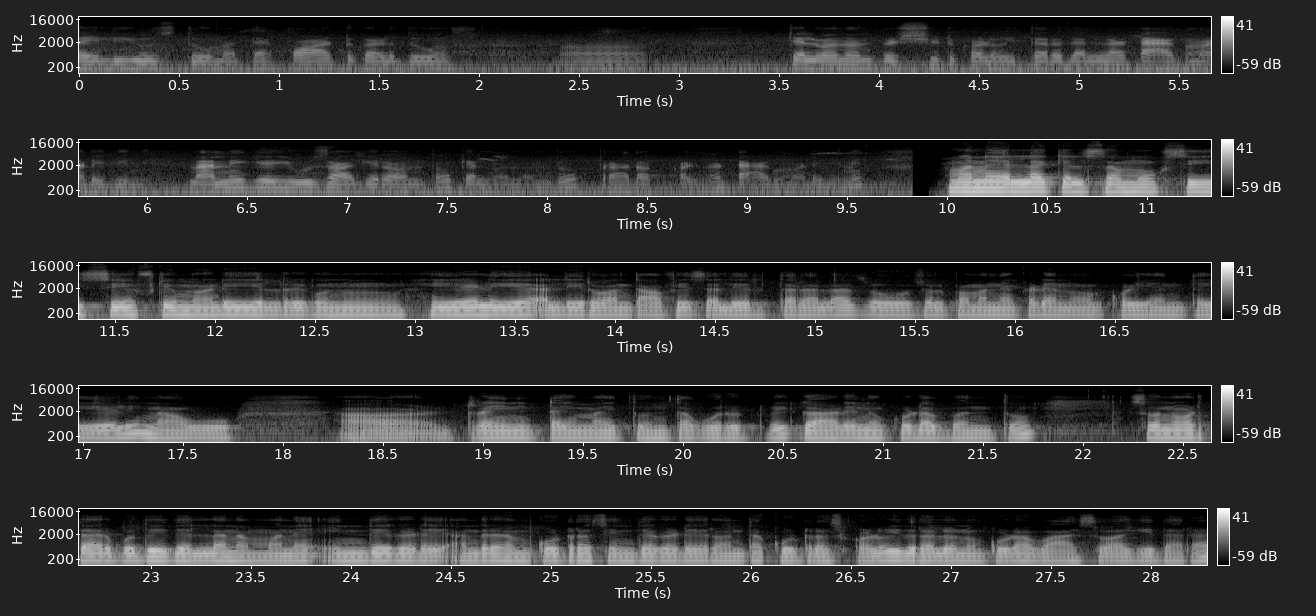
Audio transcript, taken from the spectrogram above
ಡೈಲಿ ಯೂಸ್ದು ಮತ್ತು ಪಾಟ್ಗಳದ್ದು ಕೆಲವೊಂದೊಂದು ಬೆಡ್ಶೀಟ್ಗಳು ಈ ಥರದ್ದೆಲ್ಲ ಟ್ಯಾಗ್ ಮಾಡಿದ್ದೀನಿ. ನನಗೆ ಯೂಸ್ ಆಗಿರೋ ಅಂಥವು ಕೆಲವೊಂದೊಂದು ಪ್ರಾಡಕ್ಟ್ಗಳನ್ನ ಟ್ಯಾಗ್ ಮಾಡಿದ್ದೀನಿ. ಮನೆ ಎಲ್ಲ ಕೆಲಸ ಮುಗಿಸಿ ಸೇಫ್ಟಿ ಮಾಡಿ ಎಲ್ರಿಗೂ ಹೇಳಿ ಅಲ್ಲಿರುವಂಥ ಆಫೀಸಲ್ಲಿ ಇರ್ತಾರಲ್ಲ ಸೊ ಸ್ವಲ್ಪ ಮನೆ ಕಡೆ ನೋಡ್ಕೊಳ್ಳಿ ಅಂತ ಹೇಳಿ ನಾವು ಟ್ರೈನಿಗೆ ಟೈಮ್ ಆಯಿತು ಅಂತ ಹೊರಟ್ವಿ. ಗಾಡಿನೂ ಕೂಡ ಬಂತು. ಸೊ ನೋಡ್ತಾ ಇರ್ಬೋದು, ಇದೆಲ್ಲ ನಮ್ಮ ಮನೆ ಹಿಂದೆಗಡೆ, ಅಂದರೆ ನಮ್ಮ ಕೊಟ್ರಸ್ ಹಿಂದೆಗಡೆ ಇರುವಂಥ ಕೊಟ್ರಸ್ಗಳು ಇದರಲ್ಲೂ ಕೂಡ ವಾಸವಾಗಿದ್ದಾರೆ.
